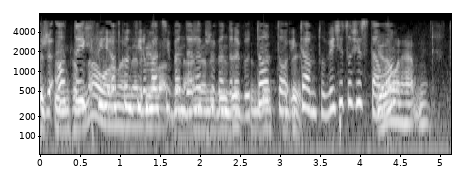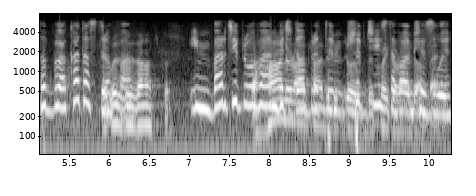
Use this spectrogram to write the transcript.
że od tej chwili, od konfirmacji będę lepszy, będę robił to, to i tamto. Wiecie, co się stało? To była katastrofa. Im bardziej próbowałem być dobry, tym szybciej stawałem się zły.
